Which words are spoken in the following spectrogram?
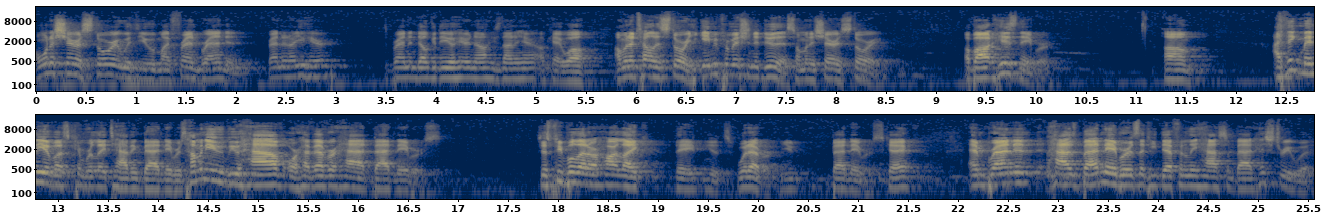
I want to share a story with you of my friend Brandon. Brandon, are you here? Is Brandon Delgadillo here? No, he's not in here? Okay, well, I'm going to tell his story. He gave me permission to do this, so I'm going to share his story about his neighbor. Um, I think many of us can relate to having bad neighbors. How many of you have or have ever had bad neighbors? Just people that are hard, like, they, it's whatever, you, bad neighbors, okay? And Brandon has bad neighbors that he definitely has some bad history with.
